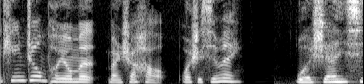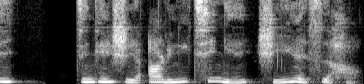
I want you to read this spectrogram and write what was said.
听众朋友们，晚上好，我是欣慰，我是安心。今天是二零一七年十一月四号，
